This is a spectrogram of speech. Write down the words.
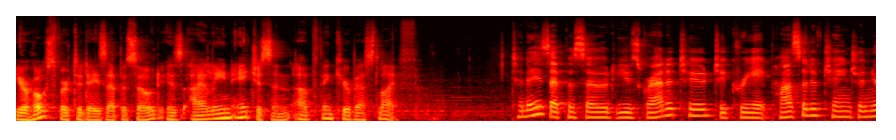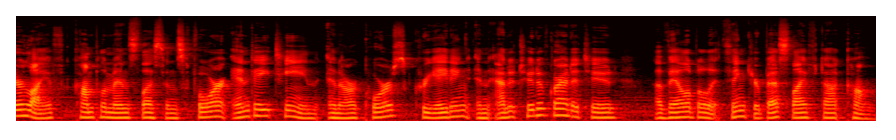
Your host for today's episode is Eileen Aitchison of Think Your Best Life. Today's episode, Use Gratitude to Create Positive Change in Your Life, complements lessons 4 and 18 in our course, Creating an Attitude of Gratitude, available at thinkyourbestlife.com.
